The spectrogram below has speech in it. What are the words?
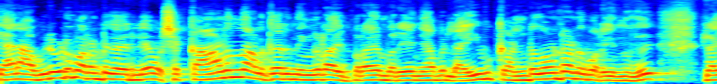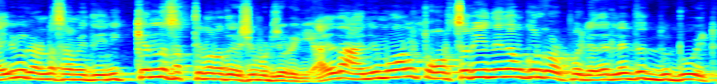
ഞാൻ അവരോട് പറഞ്ഞിട്ട് കാര്യമില്ല. പക്ഷെ കാണുന്ന ആൾക്കാർ നിങ്ങളുടെ അഭിപ്രായം പറയാം. ഞാൻ ഇപ്പോൾ ലൈവ് കണ്ടതുകൊണ്ടാണ് പറയുന്നത്. ലൈവ് കണ്ട സമയത്ത് എനിക്ക് തന്നെ സത്യം പറഞ്ഞ ദേഷ്യം പിടിച്ചു തുടങ്ങി. അതായത് അനിമോൾ ടോർച്ചർ ചെയ്യുന്നതിന് നമുക്കൊരു കുഴപ്പമില്ല. അതല്ലേ do it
